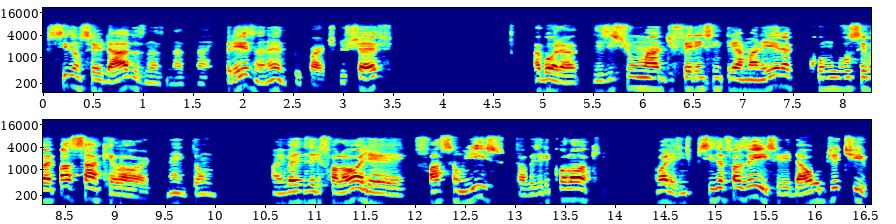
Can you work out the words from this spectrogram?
precisam ser dadas na, na, na empresa, né, por parte do chefe. Agora, existe uma diferença entre a maneira como você vai passar aquela ordem, né? Então, ao invés dele falar, olha, façam isso, talvez ele coloque, olha, a gente precisa fazer isso, ele dá o objetivo.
